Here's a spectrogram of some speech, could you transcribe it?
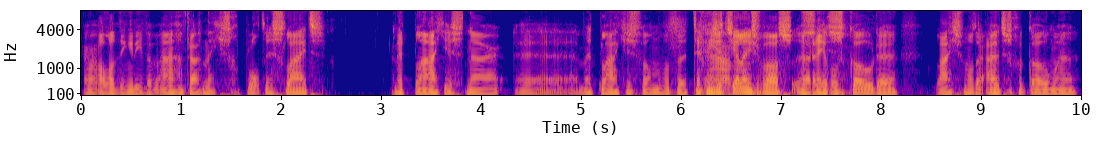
Ja. Alle dingen die we hebben aangevraagd netjes geplot in slides. Met plaatjes, naar, met plaatjes van wat de technische Ja, challenge was, regels, code, plaatjes van wat eruit is gekomen,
